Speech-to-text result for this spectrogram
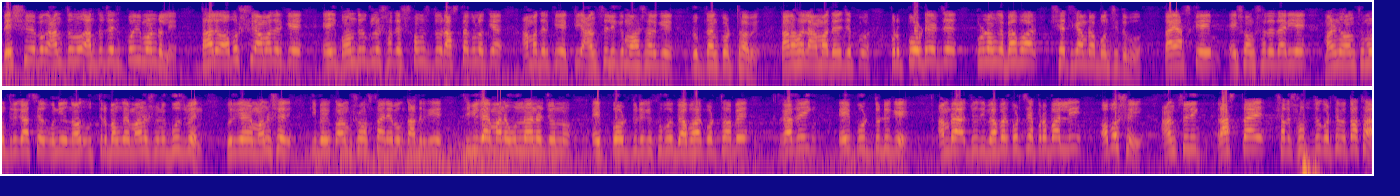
দেশীয় এবং আন্তর- আন্তর্জাতিক পরিমণ্ডলে, তাহলে অবশ্যই আমাদেরকে এই বন্দরগুলোর সাথে সংযুক্ত রাস্তাগুলোকে আমাদেরকে একটি আঞ্চলিক মহাসড়কে রূপদান করতে হবে। তা না হলে আমাদের যে পোর্টের যে পূর্ণাঙ্গ ব্যবহার, সে থেকে আমরা বঞ্চিত হব। তাই আজকে এই সংসদে দাঁড়িয়ে মাননীয় অর্থমন্ত্রীর কাছে উনি উত্তরবঙ্গের মানুষ, উনি বুঝবেন কুড়িগ্রামের মানুষের কীভাবে কর্মসংস্থান এবং তাদেরকে জীবিকার মানে উন্নয়নের জন্য এই পোর্ট দুটিকে খুবই ব্যবহার করতে হবে। কাজেই এই পোর্ট দুটিকে আমরা যদি ব্যবহার চাই প্রপারলি অবশ্যই আঞ্চলিক রাস্তায় সাথে সংযুক্ত করতে হবে তথা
